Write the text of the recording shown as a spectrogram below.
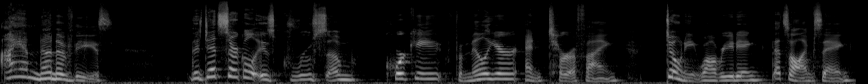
I am none of these. The Dead Circle is gruesome, quirky, familiar, and terrifying, don't eat while reading, that's all I'm saying.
